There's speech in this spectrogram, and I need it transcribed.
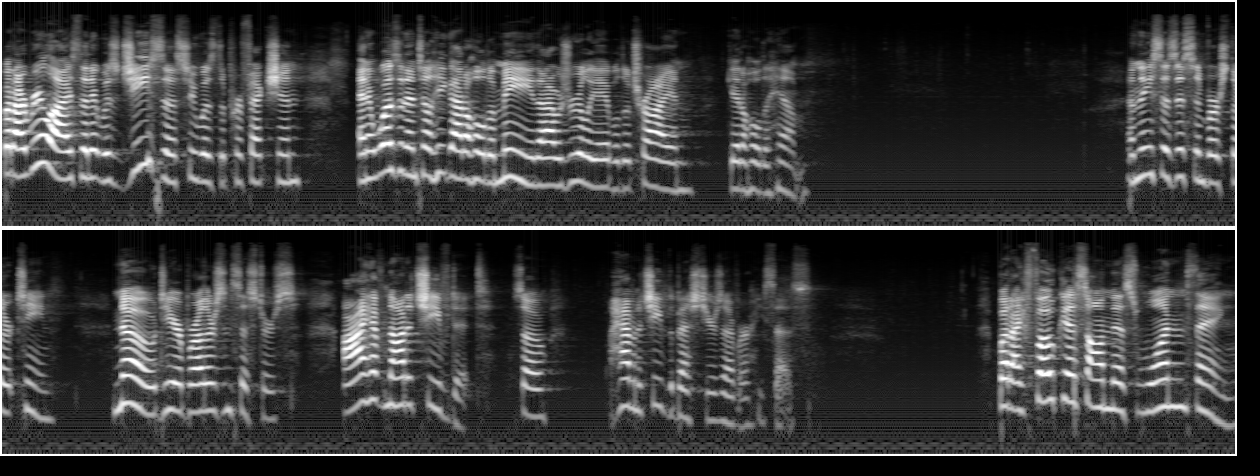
but I realized that it was Jesus who was the perfection, and it wasn't until he got a hold of me that I was really able to try and get a hold of him. And then he says this in verse 13 no, dear brothers and sisters, I have not achieved it. So I haven't achieved the best years ever, he says. But I focus on this one thing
